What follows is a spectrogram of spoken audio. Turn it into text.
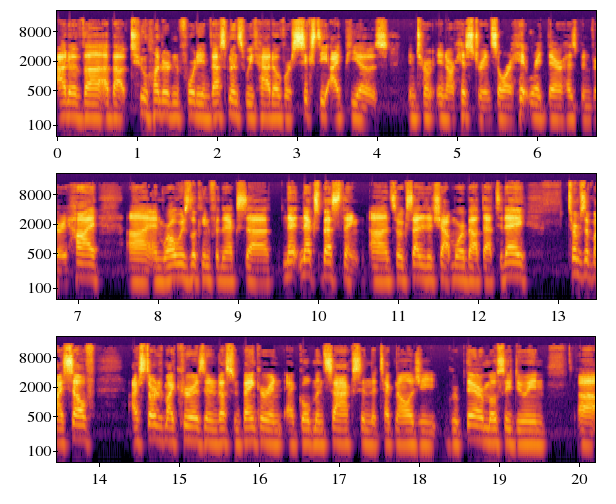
Out of uh, about 240 investments, we've had over 60 IPOs in in our history, and so our hit rate there has been very high. Uh, and we're always looking for the next uh, ne- next best thing. Uh, and so excited to chat more about that today. In terms of myself, I started my career as an investment banker in, at Goldman Sachs in the technology group there, mostly doing uh,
